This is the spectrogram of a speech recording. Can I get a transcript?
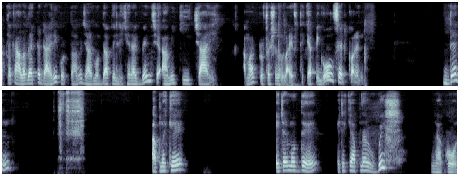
আপনাকে আলাদা একটা ডায়েরি করতে হবে যার মধ্যে আপনি লিখে রাখবেন যে আমি কি চাই আমার প্রফেশনাল লাইফ থেকে। আপনি গোল সেট করেন। দেন আপনাকে এটার মধ্যে, এটা কি আপনার উইশ না গোল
